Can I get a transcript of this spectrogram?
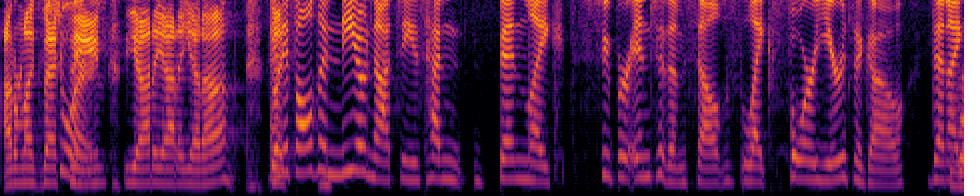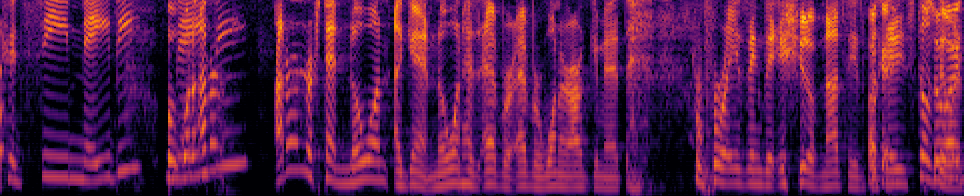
I don't like Sure. vaccines. Yada yada yada. And Like, if all the neo Nazis hadn't been like super into themselves like four years ago, then I Ri- could see maybe. But maybe. what I don't, I don't understand. No one, again, no one has ever, ever won an argument raising the issue of Nazis, but they still so do I, it.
